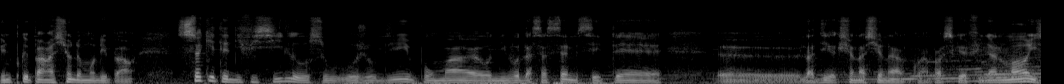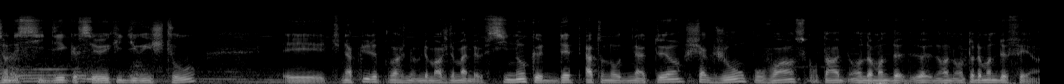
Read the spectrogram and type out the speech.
une préparation de mon départ. Ce qui était difficile au- aujourd'hui pour moi au niveau de la SACEM, c'était la direction nationale, quoi, parce que finalement, ils ont décidé que c'est eux qui dirigent tout et tu n'as plus de marge de, manœuvre, sinon que d'être à ton ordinateur chaque jour pour voir ce qu'on te demande de faire.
